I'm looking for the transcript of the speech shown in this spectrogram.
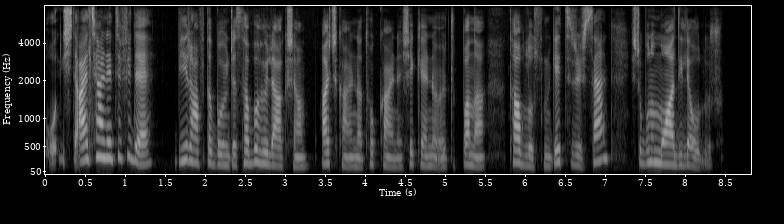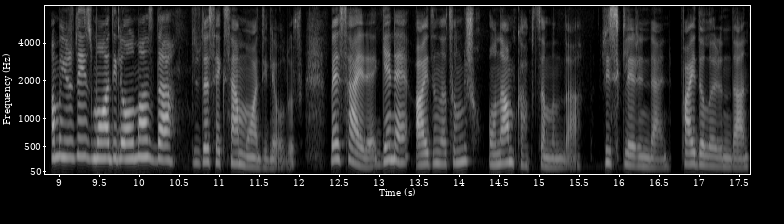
O işte alternatifi de bir hafta boyunca sabah öğle akşam aç karnına tok karnına şekerini ölçüp bana tablosunu getirirsen işte bunun muadili olur. Ama yüzde yüz muadili olmaz da yüzde seksen muadili olur. Vesaire gene aydınlatılmış onam kapsamında risklerinden, faydalarından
